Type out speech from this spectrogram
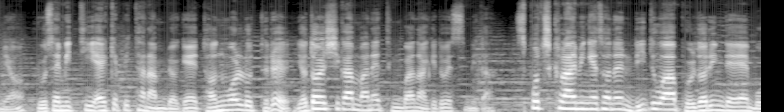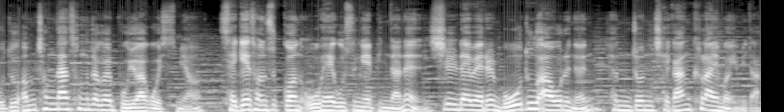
으며 요세미티 엘케피탄 암벽의 던월 루트를 8시간 만에 등반하기도 했습니다. 스포츠 클라이밍에서는 리드와 볼더링 대회 모두 엄청난 성적을 보유하고 있으며 세계 선수권 5회 우승에 빛나는 실내외를 모두 아우르는 현존 최강 클라이머입니다.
